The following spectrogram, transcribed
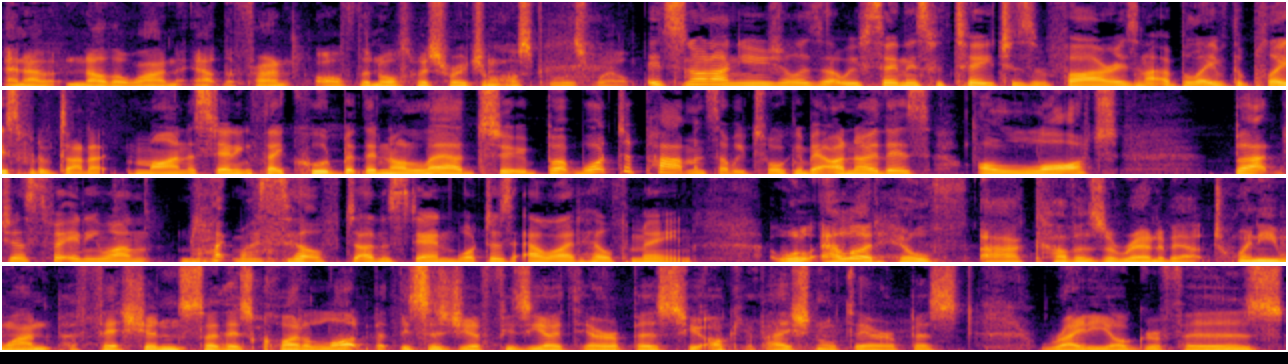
and another one out the front of the Northwest Regional Hospital as well. It's not unusual, is it? We've seen this with teachers and fireys, and I believe the police would have done it, my understanding, if they could, but they're not allowed to. But what departments are we talking about? I know there's a lot, but just for anyone like myself to understand, what does allied health mean? Well, allied health uh, covers around about 21 professions, so there's quite a lot, but this is your physiotherapist, your occupational therapist, radiographers,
